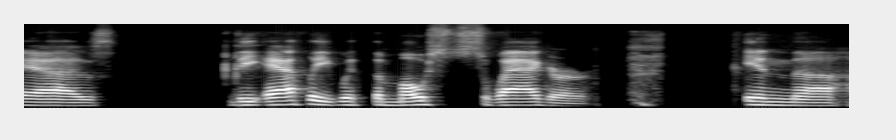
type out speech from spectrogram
as the athlete with the most swagger in the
